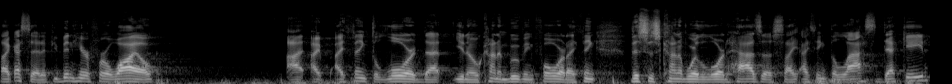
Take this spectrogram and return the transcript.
like I said, if you've been here for a while, I, I, thank the Lord that, you know, kind of moving forward, I think this is kind of where the Lord has us. I, I think the last decade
